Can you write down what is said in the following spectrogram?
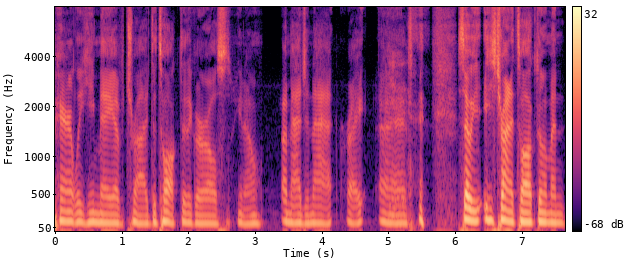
Apparently, he may have tried to talk to the girls. You know, imagine that, right? And so he, he's trying to talk to him, and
